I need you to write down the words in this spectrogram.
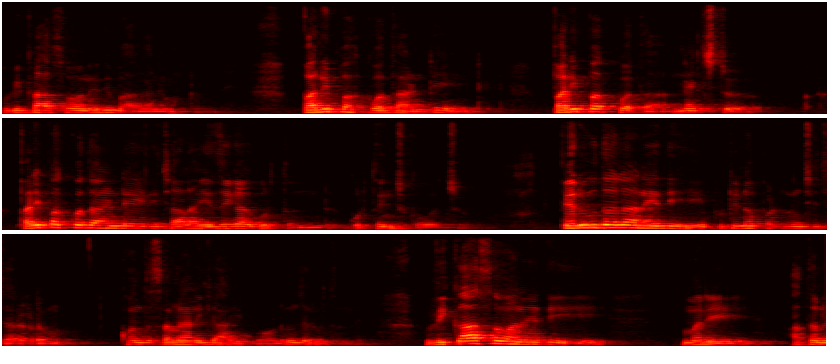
వికాసం అనేది బాగానే ఉంటుంది. పరిపక్వత అంటే ఏంటి? పరిపక్వత నెక్స్ట్ పరిపక్వత అంటే ఇది చాలా ఈజీగా గుర్తు గుర్తుంచుకోవచ్చు. పెరుగుదల అనేది పుట్టినప్పటి నుంచి జరగడం కొంత సమయానికి ఆగిపోవడం జరుగుతుంది. వికాసం అనేది మరి అతను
